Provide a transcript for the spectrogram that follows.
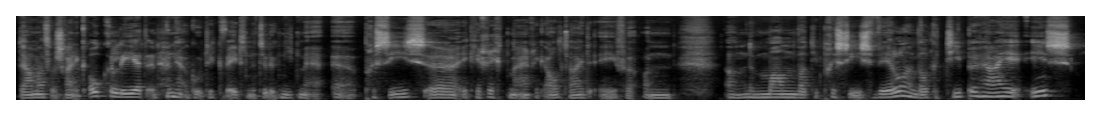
damals waarschijnlijk ook geleerd. En nou goed, ik weet het natuurlijk niet meer eh, precies. Eh, ik richt me eigenlijk altijd even aan, aan de man wat hij precies wil en welke type hij is.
